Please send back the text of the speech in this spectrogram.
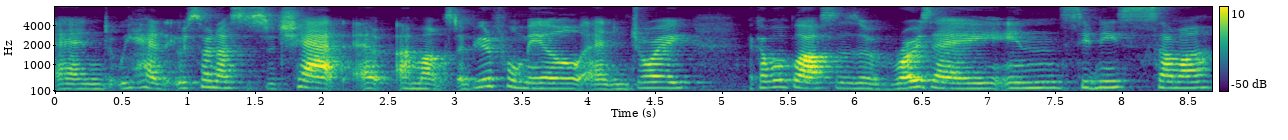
and we had it was so nice just to chat amongst a beautiful meal and enjoy a couple of glasses of rosé in Sydney's summer,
